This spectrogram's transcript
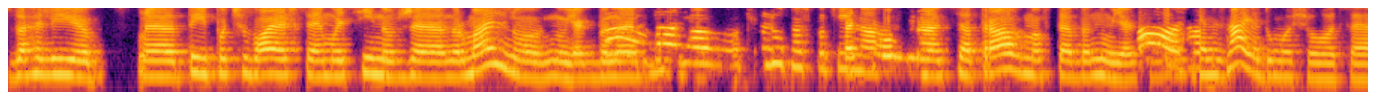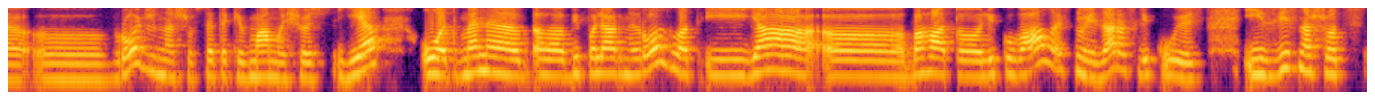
взагалі ти почуваєшся емоційно вже нормально. Ну, якби не Да, я абсолютно спокійна. працьована ця травма в тебе. Ну як Я не знаю, я думаю, що це е, вроджено, що все-таки в мами щось є. От в мене е, біполярний розлад, і я е, багато лікувалась, ну і зараз лікуюсь. І звісно, що ц-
